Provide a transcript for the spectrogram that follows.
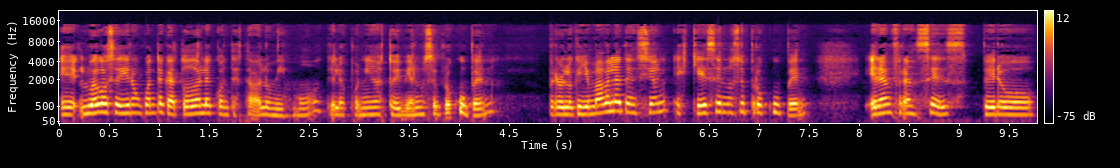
eh, luego se dieron cuenta que a todos le contestaba lo mismo, que les ponía estoy bien, no se preocupen. Pero lo que llamaba la atención es que ese no se preocupen era en francés, pero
